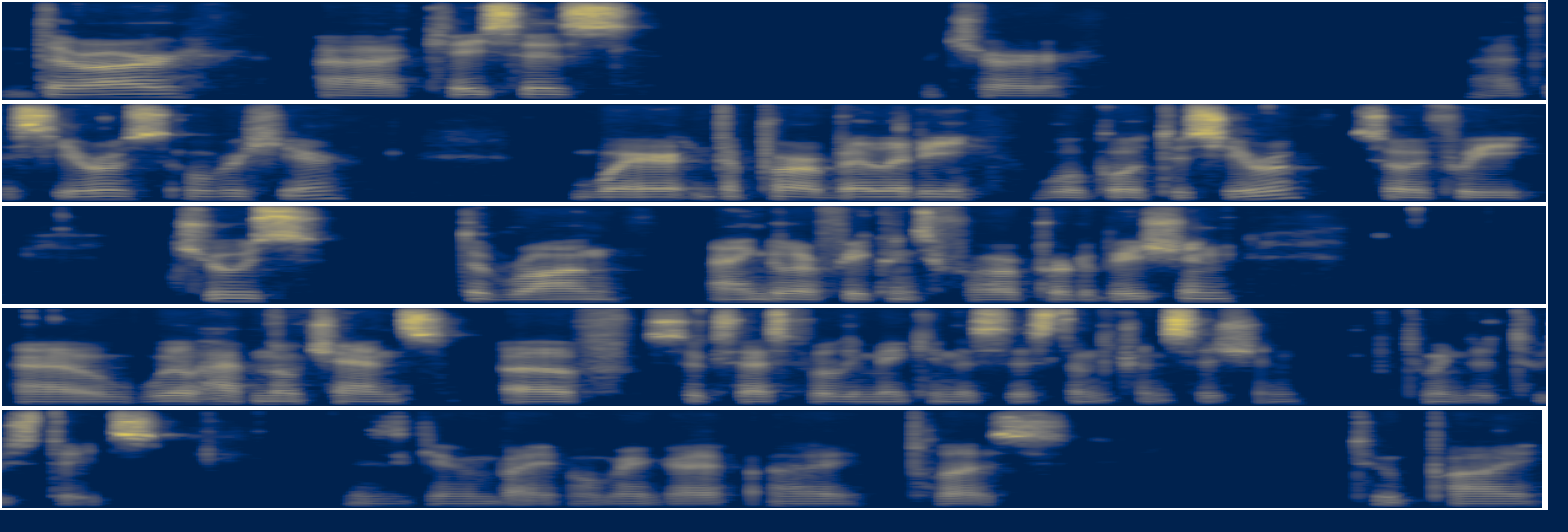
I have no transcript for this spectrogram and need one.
There are uh, cases which are uh, the zeros over here, where the probability will go to zero. So if we choose the wrong angular frequency for our perturbation, uh, we'll have no chance of successfully making the system transition between the two states. This is given by omega fi plus 2 pi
